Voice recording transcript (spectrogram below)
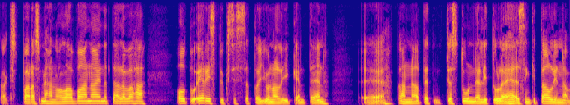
kaikista paras. Mehän ollaan vaan aina täällä vähän oltu eristyksissä tuon junaliikenteen kannalta, että jos tunneli tulee Helsinki-Tallinna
